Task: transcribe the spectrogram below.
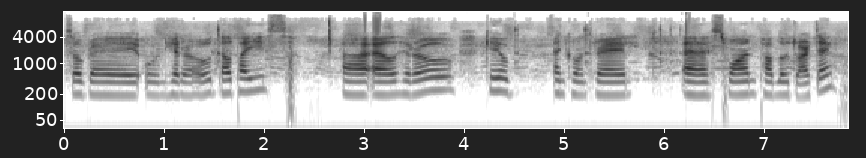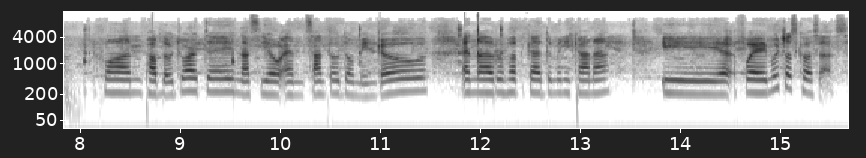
sobre un héroe del país. Uh, el héroe que encontré es Juan Pablo Duarte. Juan Pablo Duarte nació en Santo Domingo, en la República Dominicana, y fue muchas cosas.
